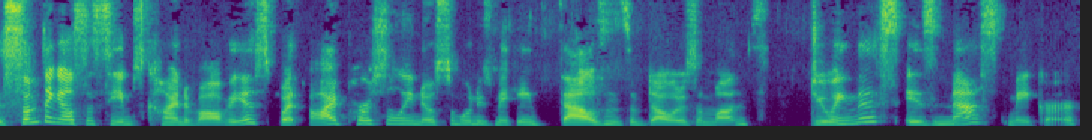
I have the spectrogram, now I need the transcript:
something else that seems kind of obvious, but I personally know someone who's making thousands of dollars a month doing this is mask maker.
